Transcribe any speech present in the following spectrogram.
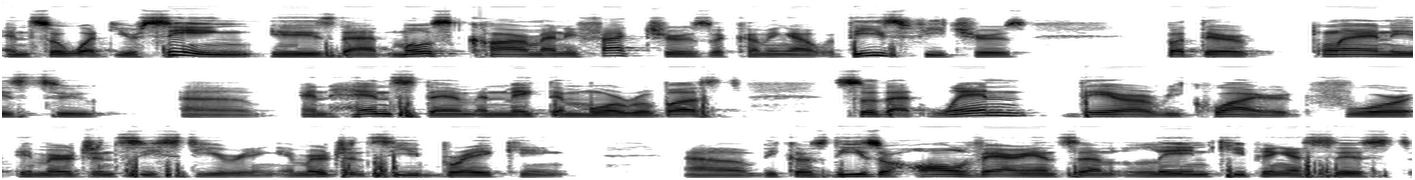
And so what you're seeing is that most car manufacturers are coming out with these features but their plan is to uh, enhance them and make them more robust so that when they are required for emergency steering, emergency braking, uh, because these are all variants and lane keeping assist,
